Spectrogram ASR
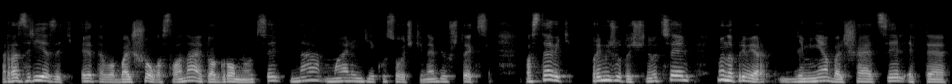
разрезать этого большого слона, эту огромную цель на маленькие кусочки, на бифштексы, поставить промежуточную цель. Ну, например, для меня большая цель – это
